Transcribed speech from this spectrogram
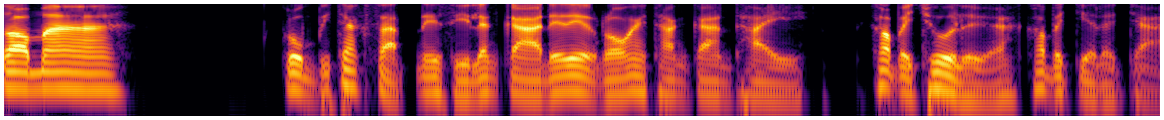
ต่อมากลุ่มพิทักษ์สัตว์ในศรีลังกาได้เรียกร้องให้ทางการไทย เข้าไปช่วยเหลือเข้าไปเจรจา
